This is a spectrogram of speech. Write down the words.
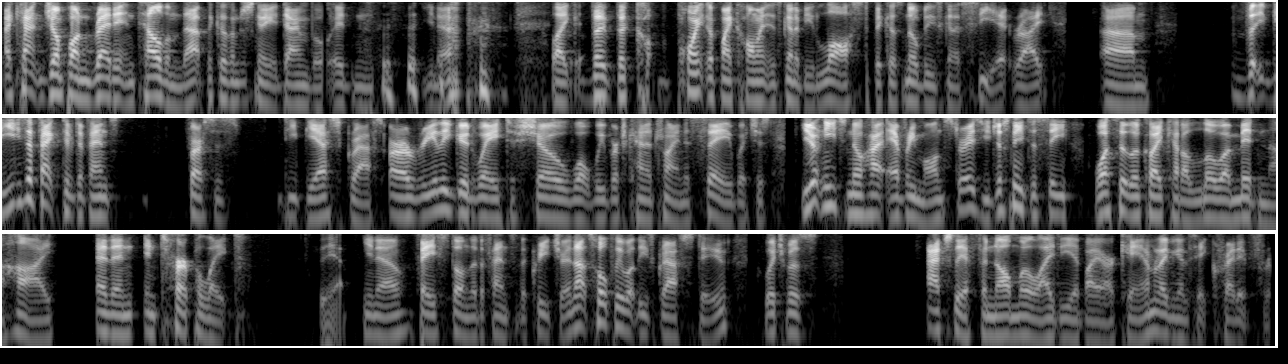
I can't jump on Reddit and tell them that because I'm just going to get downvoted, and you know, like the the co- point of my comment is going to be lost because nobody's going to see it, right? Um, the, these effective defense versus DPS graphs are a really good way to show what we were kind of trying to say, which is you don't need to know how every monster is. You just need to see what's it look like at a low, a mid, and a high, and then interpolate Yeah. you know, based on the defense of the creature. And that's hopefully what these graphs do, which was actually a phenomenal idea by Arcane. I'm not even going to take credit for it.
